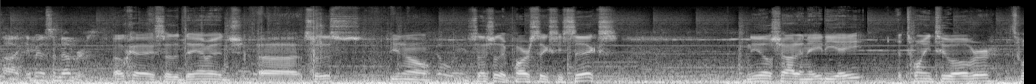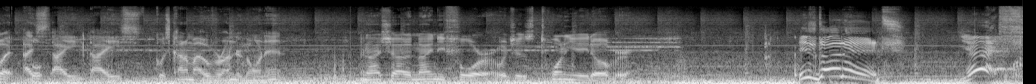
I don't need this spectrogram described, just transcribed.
Uh, hit me with some numbers. Okay, so the damage. Uh, so this, you know, essentially a par 66. Neil shot an 88, a 22 over, That's what I, I, I was kind of my over under going in. and I shot a 94, which is 28 over. He's done it! Yes!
